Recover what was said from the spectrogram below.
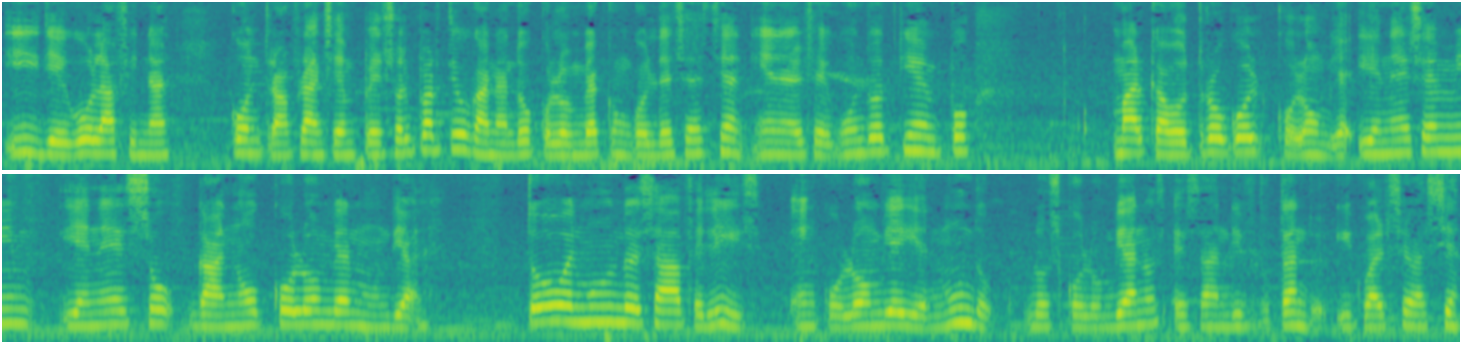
y llegó la final contra Francia. Empezó el partido ganando Colombia con gol de Sebastián y en el segundo tiempo marca otro gol Colombia y en, ese y en eso ganó Colombia el mundial. Todo el mundo estaba feliz en Colombia y el mundo. Los colombianos estaban disfrutando, igual Sebastián.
